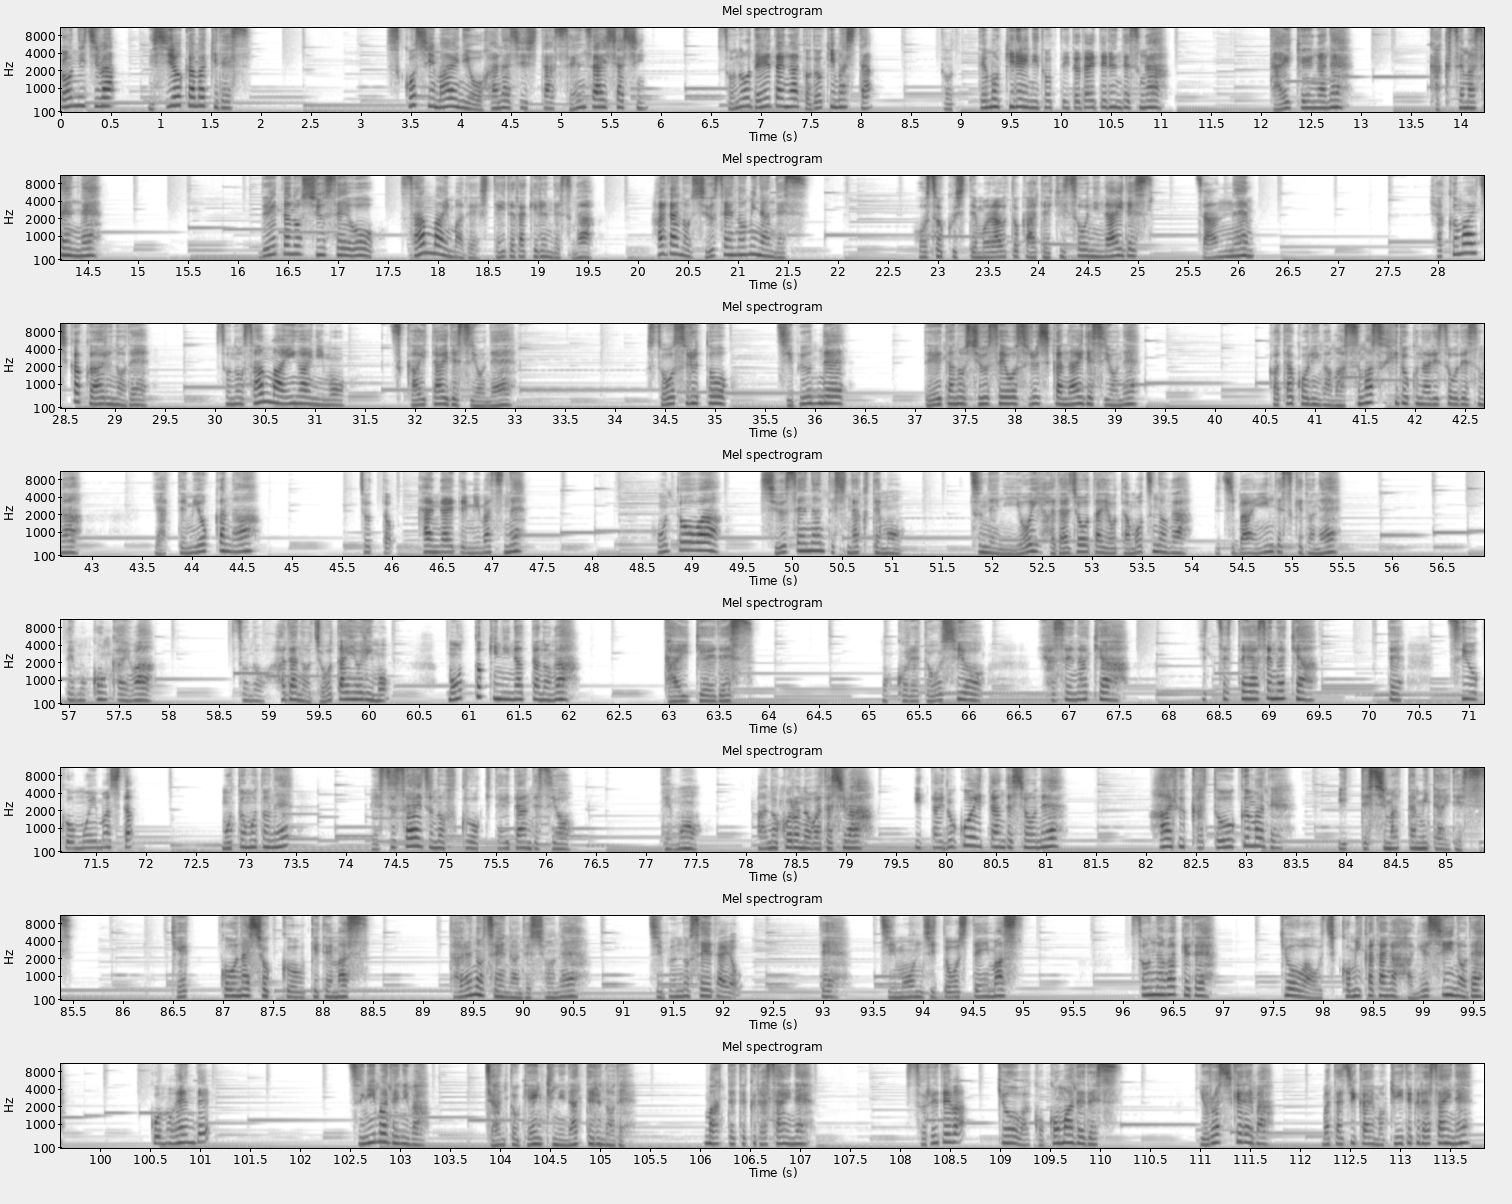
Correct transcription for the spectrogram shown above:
こんにちは、西岡真希です。少し前にお話しした潜在写真、そのデータが届きました。とっても綺麗に撮っていただいてるんですが、体型がね、隠せませんね。データの修正を3枚までしていただけるんですが、肌の修正のみなんです。細くしてもらうとかできそうにないです。残念。100枚近くあるので、その3枚以外にも使いたいですよね。そうすると自分でデータの修正をするしかないですよね。肩こりがますますひどくなりそうですが、やってみよっかな。ちょっと考えてみますね。本当は修正なんてしなくても常に良い肌状態を保つのが一番いいんですけどね。でも今回はその肌の状態よりももっと気になったのが体型です。もうこれどうしよう。痩せなきゃ。絶対痩せなきゃ。って強く思いました。もともとね、S サイズの服を着ていたんですよ。でも、あの頃の私は一体どこへ行ったんでしょうね。はるか遠くまで行ってしまったみたいです。結構なショックを受けてます。誰のせいなんでしょうね。自分のせいだよ。って自問自答しています。そんなわけで、今日は落ち込み方が激しいので、この辺で。次までには、ちゃんと元気になってるので、待っててくださいね。それでは、今日はここまでです。よろしければ、また次回も聞いてくださいね。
